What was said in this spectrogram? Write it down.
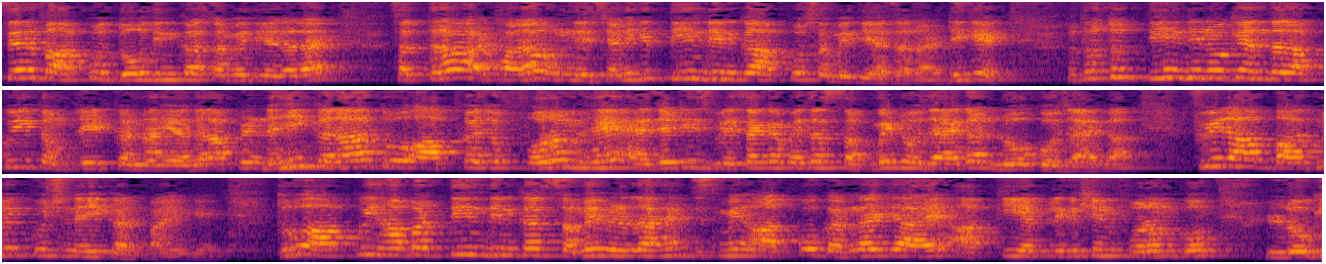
सिर्फ़ आपको दो दिन का समय दिया जा रहा है, सत्रह, अठारह, उन्नीस, यानी कि तीन दिन का आपको समय दिया जा रहा है, ठीक है? तो दोस्तों, तीन दिनों के अंदर आपको ये कंप्लीट करना है। अगर आपने नहीं करा तो आपका जो फॉर्म है एज इट इज़ वैसा का वैसा सबमिट हो जाएगा लॉक हो जाएगा। फिर आप बाद में कुछ नहीं कर पाएँगे। तो आपको यहाँ पर तीन दिन का समय मिल रहा है, जिसमें आपको करना क्या है, आपकी एप्लीकेशन फॉर्म को लॉग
